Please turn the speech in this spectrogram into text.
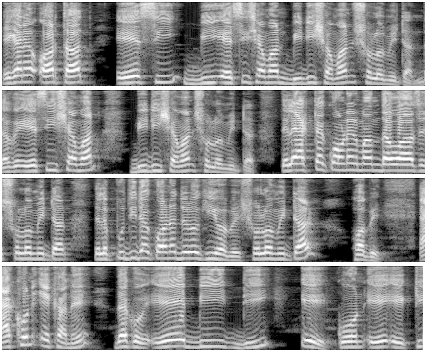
এখানে অর্থাৎ এসি বি এসি সমান বিডি সমান ষোলো মিটার। দেখো এসি সমান বিডি সমান ষোলো মিটার। তাহলে একটা কর্ণের মান দেওয়া আছে ষোলো মিটার। তাহলে প্রতিটা কর্ণের দৈর্ঘ্য কী হবে? ষোলো মিটার হবে। এখন এখানে দেখো এ বি ডি এ কোণ এ একটি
